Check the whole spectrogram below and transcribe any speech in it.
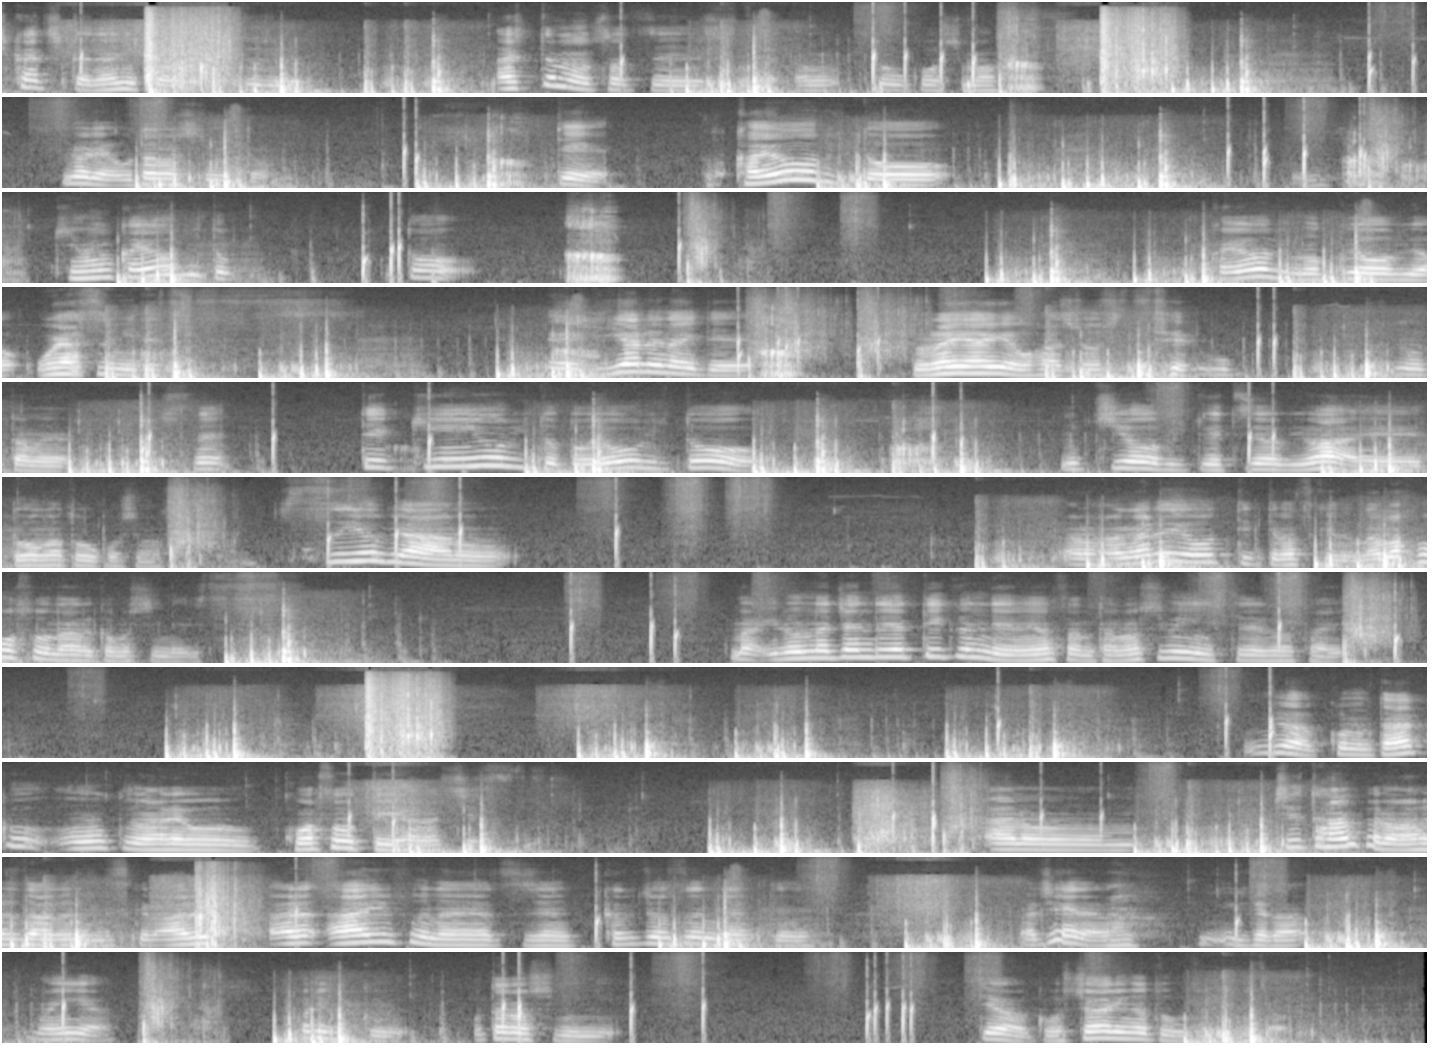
カチカ何かを作る。明日も撮影して、あの、投稿します。ので、お楽しみと。で、火曜日と、基本火曜日と、と、火曜日、木曜日はお休みです。えーリアル内でドライアイを発症してのためですね。で、金曜日と土曜日と日曜日、月曜日は、えー動画投稿します。水曜日は、あの、あの、上がるよって言ってますけど、生放送になるかもしれないです。まあ、いろんなジャンルやっていくんで、皆さん楽しみにしてください。では、このダークオークのあれを壊そうっていう話です。あのー、中途半端なワールドあるんですけど、あれ、あれああいう風なやつじゃ、拡張するんじゃなくてね、間違いだな、言い方。まあいいや。とにかく、お楽しみに。では、ご視聴ありがとうございました。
